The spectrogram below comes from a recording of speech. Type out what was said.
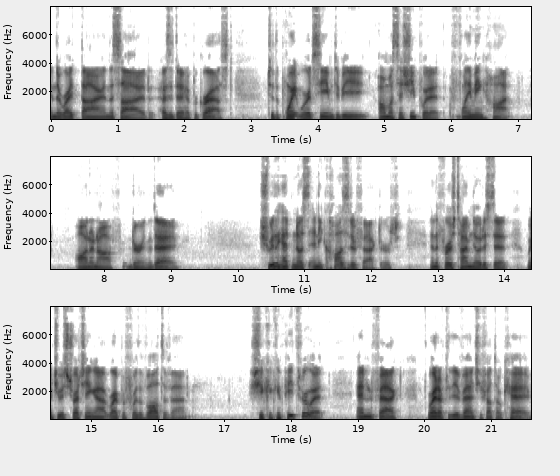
in the right thigh and the side as the day had progressed, to the point where it seemed to be, almost as she put it, flaming hot on and off during the day. She really hadn't noticed any causative factors, and the first time noticed it when she was stretching out right before the vault event. She could compete through it, and in fact, right after the event, she felt okay.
